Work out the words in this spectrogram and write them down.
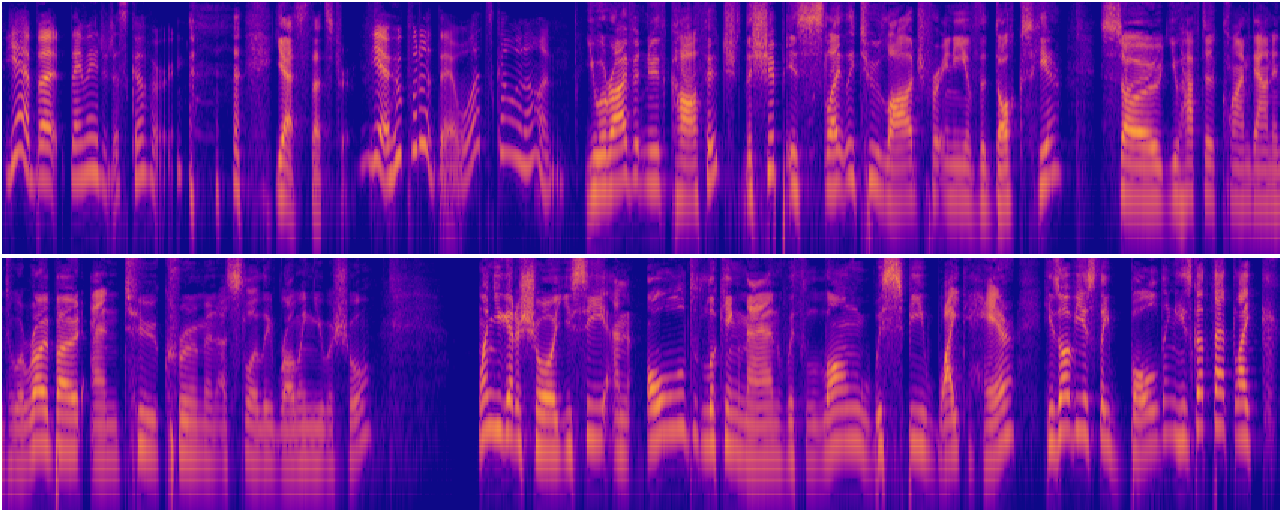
yeah, but they made a discovery. Yes, that's true. yeah, who put it there? What's going on? You arrive at New Carthage. The ship is slightly too large for any of the docks here, so you have to climb down into a rowboat, and two crewmen are slowly rowing you ashore. When you get ashore, you see an old looking man with long, wispy white hair. He's obviously balding. He's got that, like,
